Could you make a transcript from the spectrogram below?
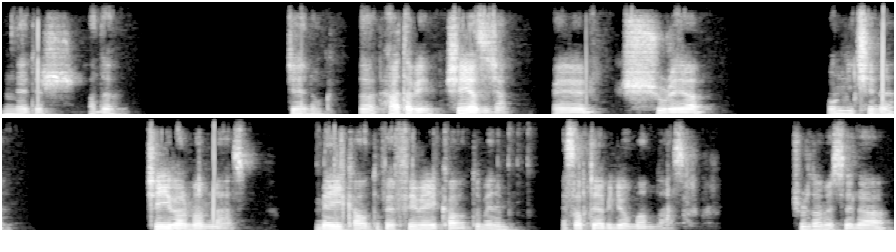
nedir adı? C nokta ha tabii şey yazacağım. E, şuraya bunun içine şeyi vermem lazım. Male count'u ve female count'u benim hesaplayabiliyor olmam lazım. Şurada mesela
